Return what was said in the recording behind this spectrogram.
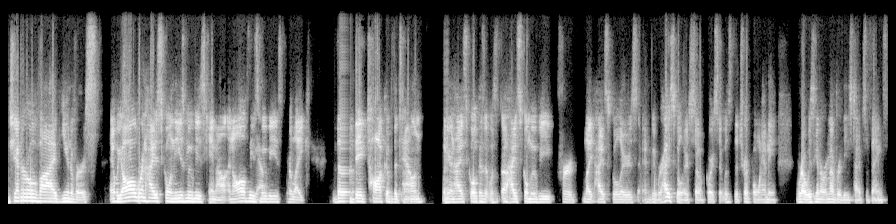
general vibe universe and we all were in high school when these movies came out and all of these Yeah. movies were like the big talk of the town when you're in high school because it was a high school movie for like high schoolers and we were high schoolers so of course it was the triple whammy we're always going to remember these types of things.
